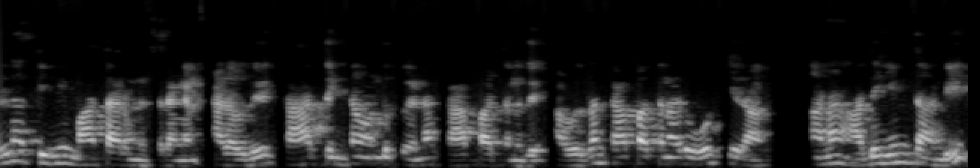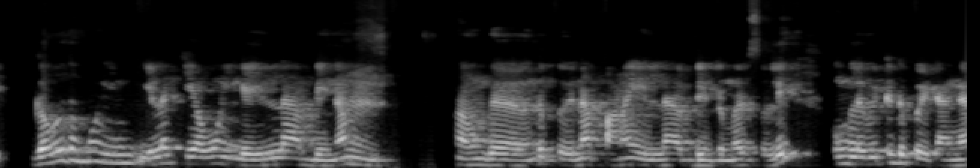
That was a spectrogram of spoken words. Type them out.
எல்லாத்தையுமே மாத்த ஆரம்பிச்சுறாங்க அதாவது கார்த்திக் தான் வந்து பாத்தீங்கன்னா காப்பாத்தினது? அவர் தான் காப்பாத்தினாரு ஓகே தான். ஆனா அதையும் தாண்டி கௌதமும் இலக்கியாவும் இங்க இல்ல அப்படின்னா அவங்க வந்து பாத்தீங்கன்னா பணம் இல்லை அப்படின்ற மாதிரி சொல்லி உங்களை விட்டுட்டு போயிட்டாங்க.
